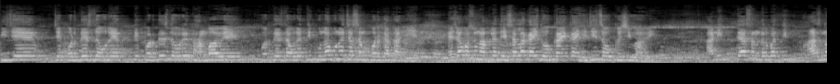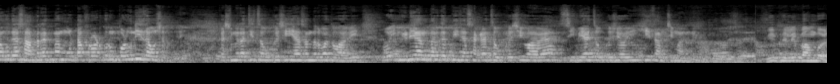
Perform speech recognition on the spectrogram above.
तिचे जे परदेश दौरे आहेत ते परदेश दौरे थांबावे. परदेश दौऱ्यात ती पुन्हा कुणाच्या संपर्कात आली आहे. ह्याच्यापासून आपल्या देशाला काही धोका आहे का ह्याची चौकशी व्हावी. आणि त्या संदर्भात ती आज ना उद्या साताऱ्यातनं मोठा फ्रॉड करून पळूनही जाऊ शकते. काश्मीराची चौकशी ह्या संदर्भात व्हावी व ईडी अंतर्गत तिच्या सगळ्या चौकशी व्हाव्या सी बी आय चौकशी व्हावी हीच आमची मागणी आहे. मी फिलिप बांबळ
